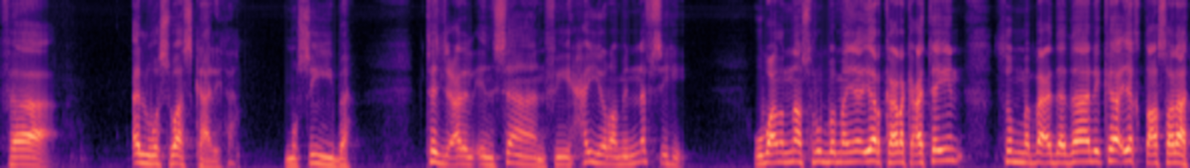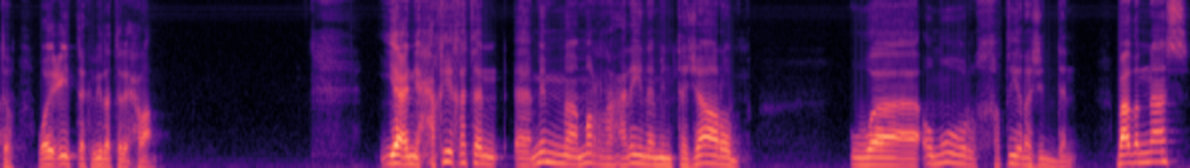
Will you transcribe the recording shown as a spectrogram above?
فالوسواس كارثة مصيبة تجعل الإنسان في حيرة من نفسه. وبعض الناس ربما يركع ركعتين ثم بعد ذلك يقطع صلاته ويعيد تكبيرة الإحرام. يعني حقيقة آه، مما مر علينا من تجارب وأمور خطيرة جدا. بعض الناس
